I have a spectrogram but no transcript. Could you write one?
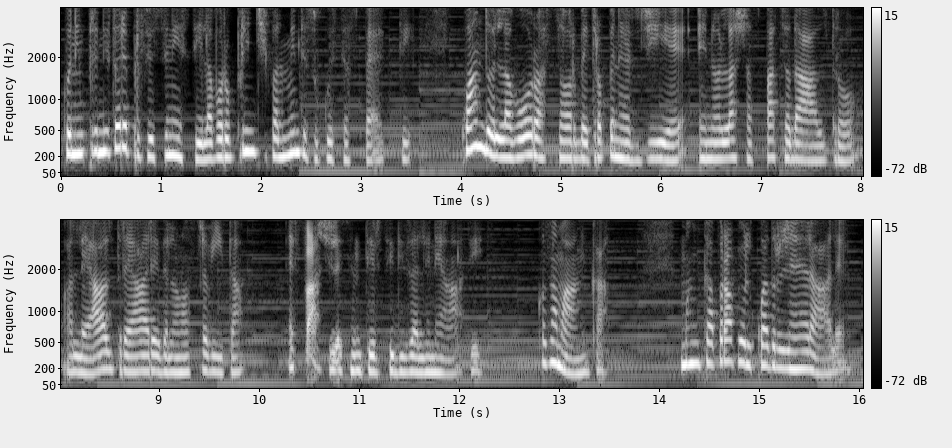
Con imprenditori e professionisti lavoro principalmente su questi aspetti. Quando il lavoro assorbe troppe energie e non lascia spazio ad altro, alle altre aree della nostra vita, è facile sentirsi disallineati. Cosa manca? Manca proprio il quadro generale.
